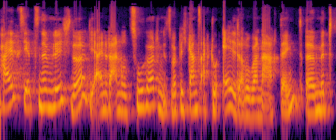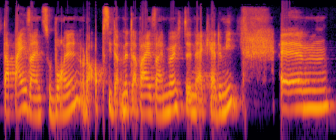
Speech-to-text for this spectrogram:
falls jetzt nämlich ne, die eine oder andere zuhört und jetzt wirklich ganz aktuell darüber nachdenkt, äh, mit dabei sein zu wollen oder ob sie da mit dabei sein möchte in der Academy, ähm,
